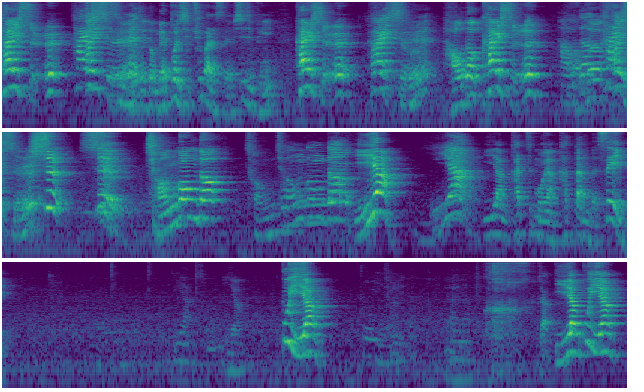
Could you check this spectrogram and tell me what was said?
카이슬. 카이슬. 네, 이제 몇 번씩 출발했어요 시진핑이? 카이슬. 카이슬. 하우더 카이슬 하우더 카이슬 시 전공더 전공더 이양. 이양. 이양 같은 모양 같다는 거 same. 不一样。자 이양 뿌이양.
